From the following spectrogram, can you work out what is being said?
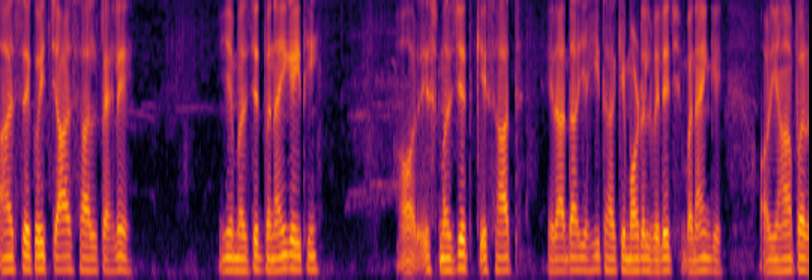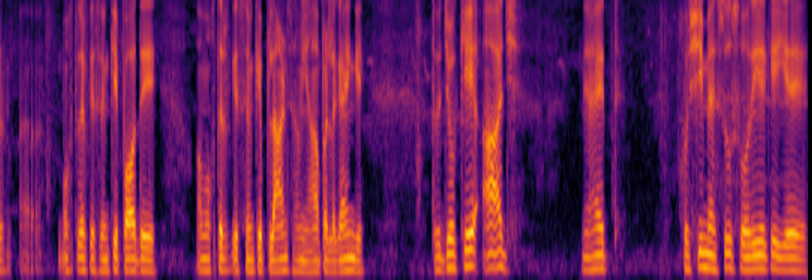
आज से कोई चार साल पहले ये मस्जिद बनाई गई थी और इस मस्जिद के साथ इरादा यही था कि मॉडल विलेज बनाएँगे और यहाँ पर मुख्तलिफ़ किस्म के पौधे और मुख्तलिफ़ किस्म के प्लांट्स हम यहाँ पर लगाएँगे। तो जो कि आज नहायत खुशी महसूस हो रही है कि ये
